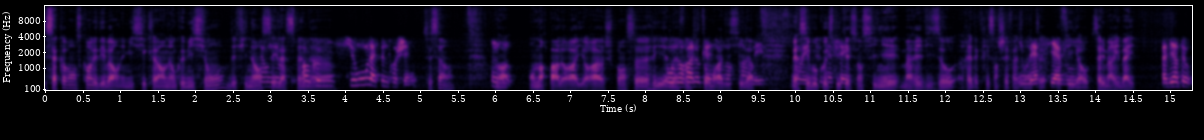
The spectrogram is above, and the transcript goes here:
Ça commence quand les débats en hémicycle Là, on est en commission des finances et la semaine. En commission la semaine prochaine. C'est ça. Hein? Mhm. on, en reparlera. Il y aura, je pense, il y a on aura l'occasion d'ici là. Merci beaucoup. Explication signée Marie Viseau, rédactrice en chef adjointe Merci à Figaro. Salut Marie, bye. À bientôt.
